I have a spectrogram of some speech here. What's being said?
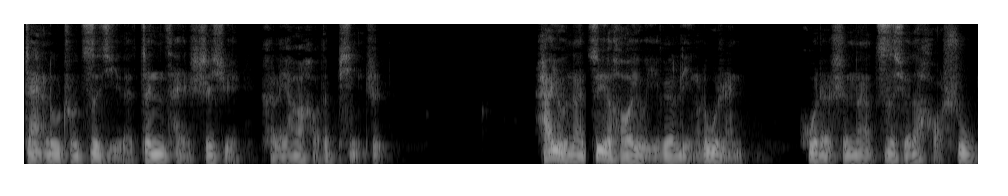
展露出自己的真才实学和良好的品质。还有呢，最好有一个领路人，或者是呢自学的好书。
